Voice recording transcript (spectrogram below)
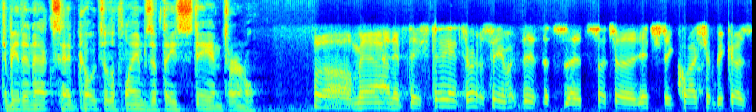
to be the next head coach of the Flames if they stay internal? Oh man, if they stay internal, see, it's, it's such an interesting question because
